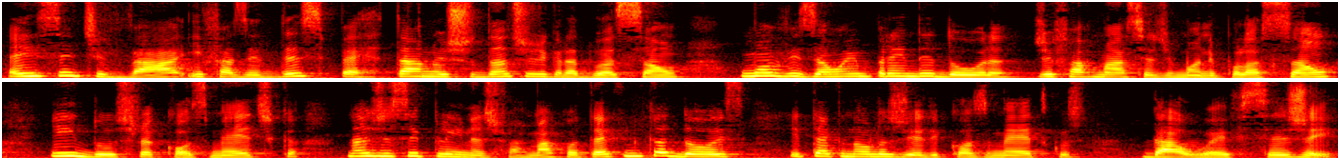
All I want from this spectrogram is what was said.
é incentivar e fazer despertar no estudante de graduação uma visão empreendedora de farmácia de manipulação e indústria cosmética nas disciplinas Farmacotécnica 2 e Tecnologia de Cosméticos da UFCG.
